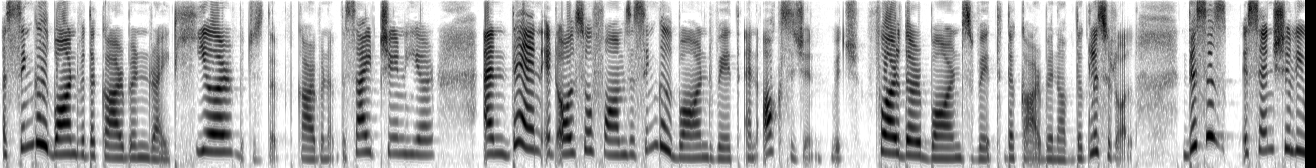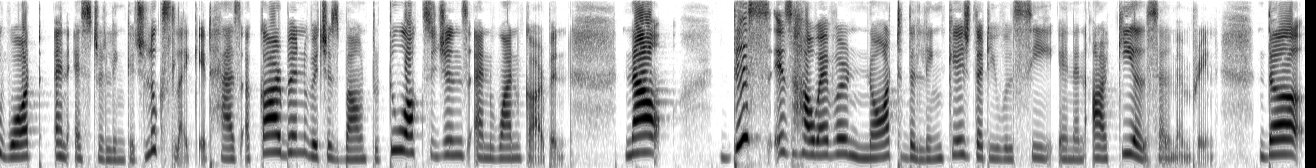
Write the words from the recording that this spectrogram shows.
a single bond with a carbon right here, which is the carbon of the side chain here, and then it also forms a single bond with an oxygen, which further bonds with the carbon of the glycerol. This is essentially what an ester linkage looks like. It has a carbon which is bound to two oxygens and one carbon. Now, this is, however, not the linkage that you will see in an archaeal cell membrane. The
